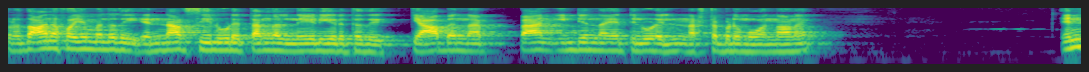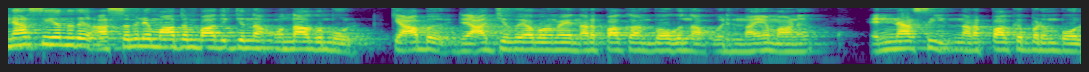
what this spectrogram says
പ്രധാന ഭയം എന്നത് എൻ ആർ സിയിലൂടെ തങ്ങൾ നേടിയെടുത്തത് ക്യാബ് എന്ന പാൻ ഇന്ത്യൻ നയത്തിലൂടെ നഷ്ടപ്പെടുമോ എന്നാണ്. എൻ ആർ സി എന്നത് അസമിനെ മാത്രം ബാധിക്കുന്ന ഒന്നാകുമ്പോൾ ക്യാബ് രാജ്യവ്യാപകമായി നടപ്പാക്കാൻ പോകുന്ന ഒരു നയമാണ്. എൻ ആർ സി നടപ്പാക്കപ്പെടുമ്പോൾ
